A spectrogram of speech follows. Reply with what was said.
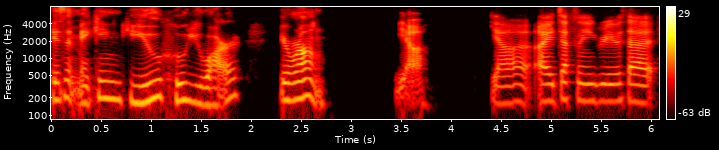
isn't making you who you are, you're wrong. Yeah. Yeah, I definitely agree with that.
